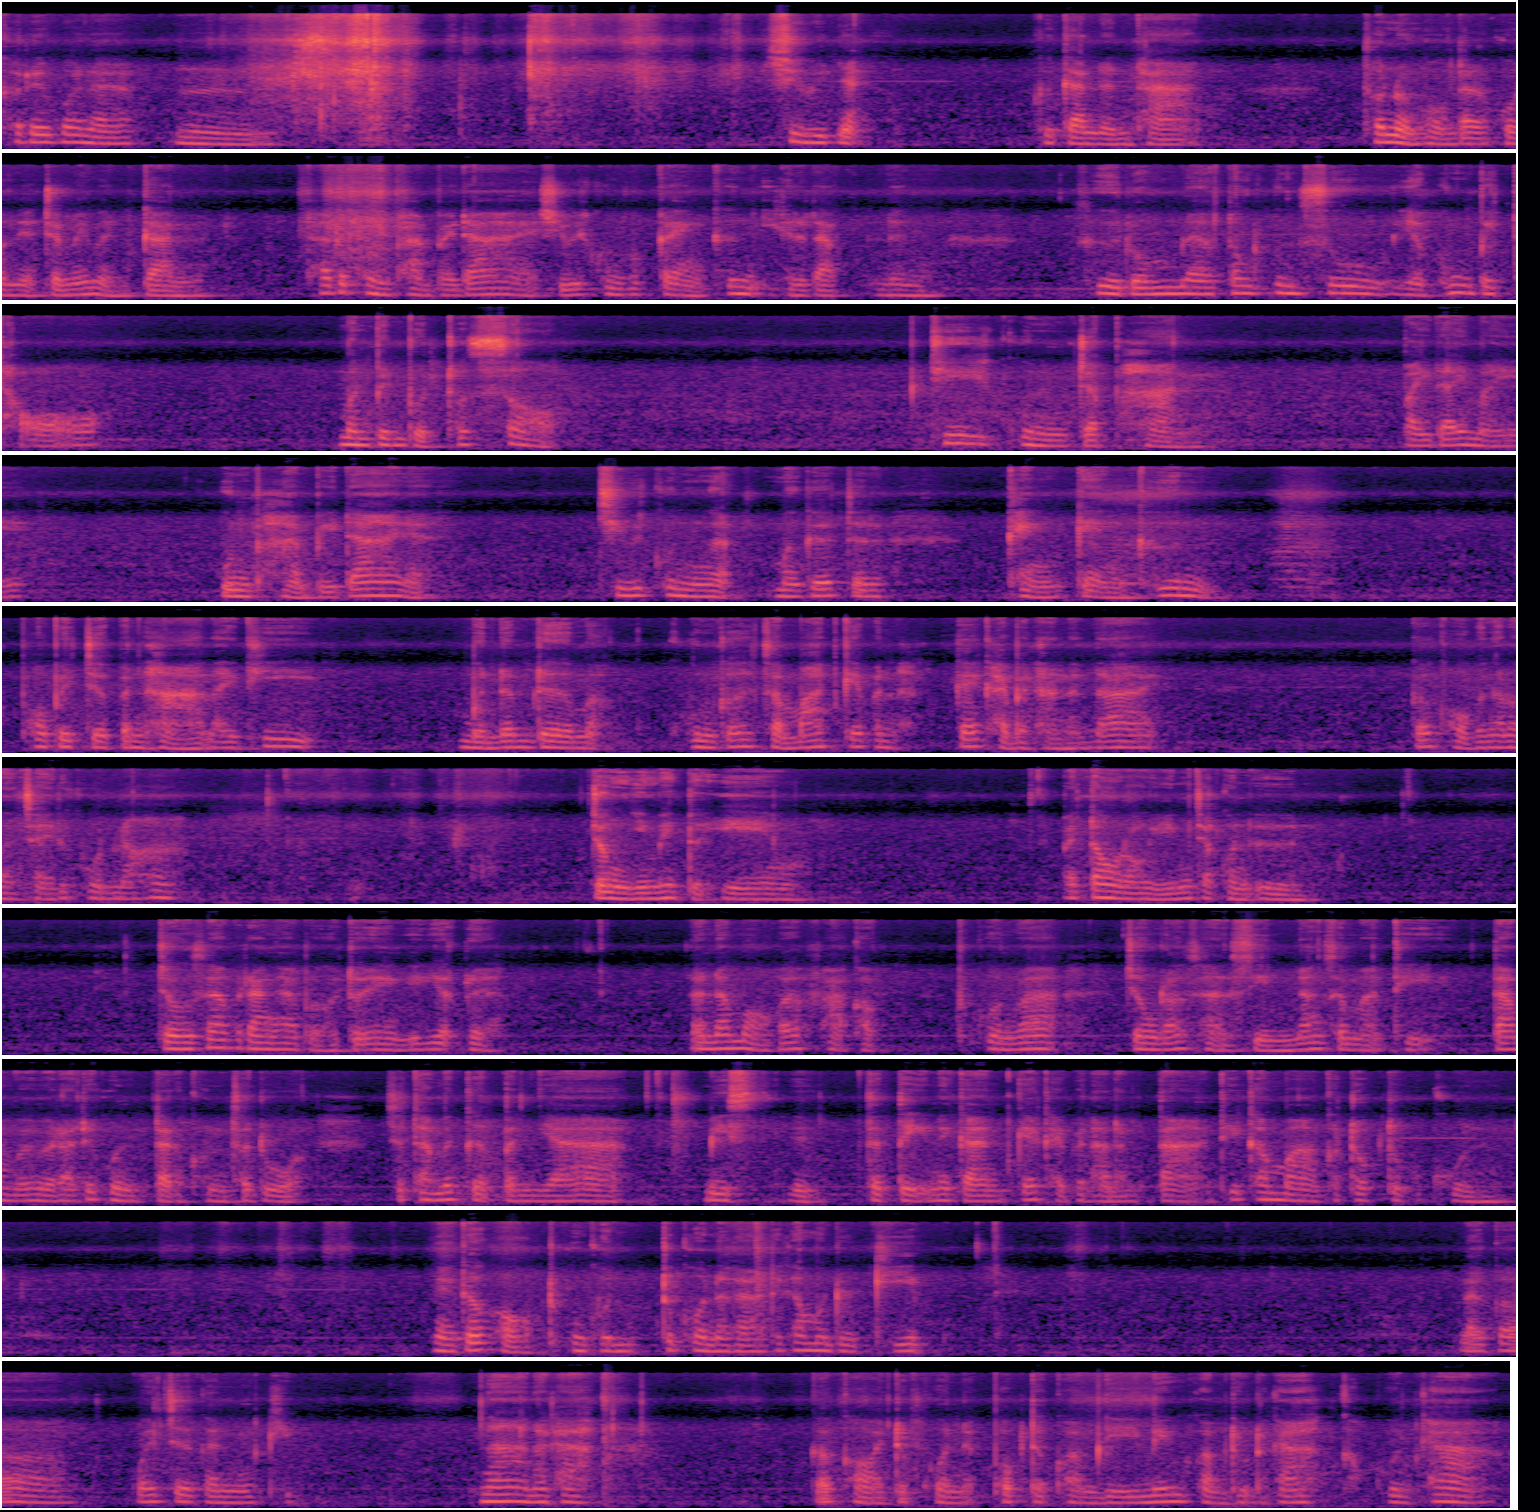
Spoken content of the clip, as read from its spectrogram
เขาเรียกว่านะ อืม ชีวิตเนี่ยคือการเดินทาง ถนนของแต่ละคนเนี่ยจะไม่เหมือนกัน ถ้าทุกคนผ่านไปได้ ชีวิตคุณก็แกร่งขึ้นอีกระดับหนึ่ง คือล้มแล้วต้องขึ้นสู้ อย่าเพิ่งไปท้อ มันเป็นบททดสอบ ที่คุณจะผ่านไปได้ไหม คุณผ่านไปได้เนี่ยชีวิตคุณอะมันก็จะแข็งแกร่งขึ้น พอไปเจอปัญหาอะไรที่เหมือนเดิมๆอะ คุณก็สามารถแก้ปัญหาแก้ไขปัญหานั้นได้ ก็ขอเป็นกำลังใจทุกคนนะฮะจงยิ้มให้ตัวเอง ไม่ต้องรองยิ้มจากคนอื่น จงสร้างพลังงานของตัวเองเยอะๆเลยแล้วน้าหมอก็ฝากกับทุกคนว่าจงรักษาศีลนั่งสมาธิ ตามเวลาที่คุณแต่ละคนสะดวก จะทำให้เกิดปัญญา มีสติในการแก้ไขปัญหาต่างๆ ที่เข้ามากระทบตัวคุณ งั้นก็ขอทุกคนทุกคนนะคะ ที่เข้ามาดูคลิป แล้วก็ไว้เจอกันคลิปหน้านะคะ ก็ขอให้ทุกคนเนี่ยพบแต่ความดีไม่มีความทุกข์นะคะ ขอบคุณค่ะ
